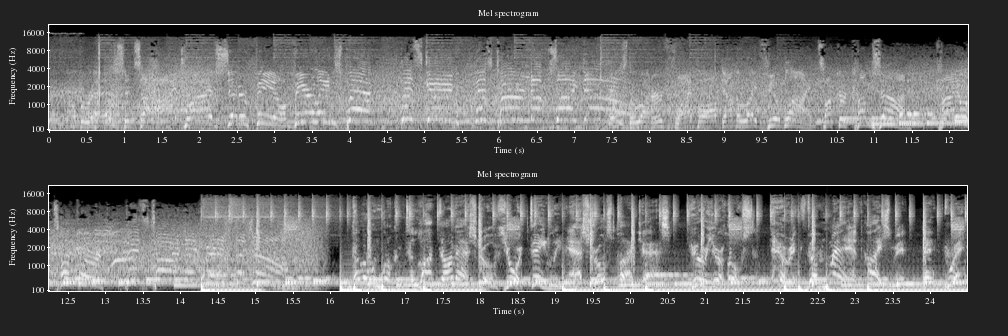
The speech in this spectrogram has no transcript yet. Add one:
Alvarez hits a high drive center field. Vierling's to Locked On Astros, your daily Astros podcast. Here are your hosts, Eric the Man Huysman and Brett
